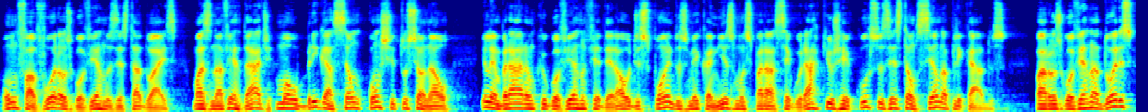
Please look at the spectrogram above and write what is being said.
ou um favor aos governos estaduais, mas, na verdade, uma obrigação constitucional. E lembraram que o governo federal dispõe dos mecanismos para assegurar que os recursos estão sendo aplicados. Para os governadores,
